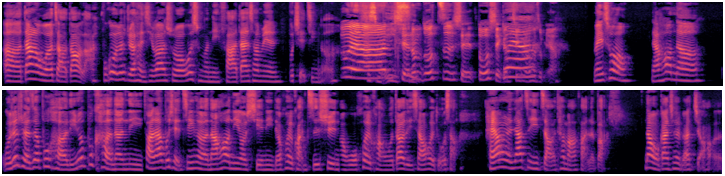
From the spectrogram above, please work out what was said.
呃，当然我有找到啦，不过我就觉得很奇怪说为什么你罚单上面不写金额？对啊，你写那么多字，写多写个金额会怎么样？没错。然后呢，我就觉得这不合理，因为不可能你罚单不写金额，然后你有写你的汇款资讯，啊我汇款我到底是要汇多少，还要人家自己找，太麻烦了吧？那我干脆不要缴好了，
